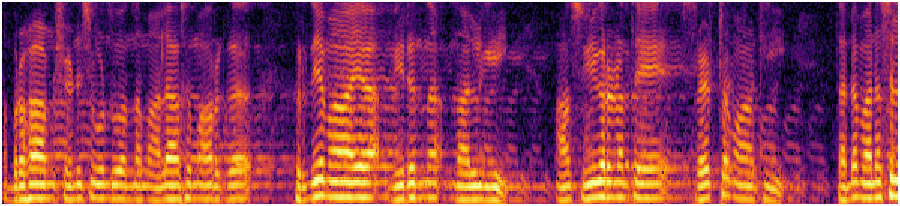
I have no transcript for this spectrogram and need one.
അബ്രഹാം ക്ഷണിച്ചു കൊണ്ടുവന്ന മാലാഹുമാർക്ക് ഹൃദ്യമായ വിരുന്ന് നൽകി ആ സ്വീകരണത്തെ ശ്രേഷ്ഠമാക്കി. തന്റെ മനസ്സിൽ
